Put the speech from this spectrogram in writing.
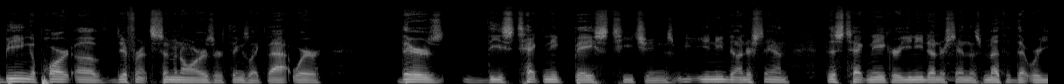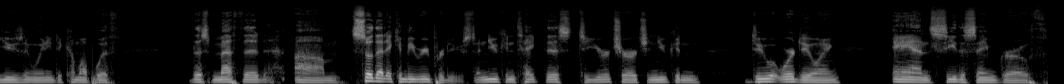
being a part of different seminars or things like that where there's these technique based teachings. You need to understand this technique or you need to understand this method that we're using. We need to come up with this method um, so that it can be reproduced. And you can take this to your church and you can do what we're doing and see the same growth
